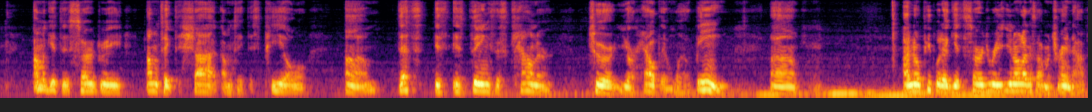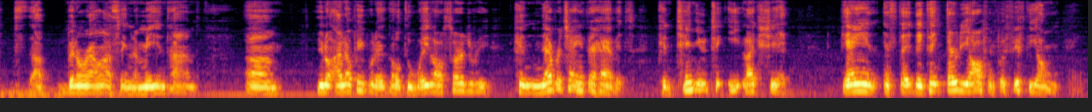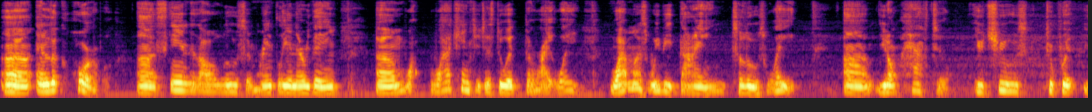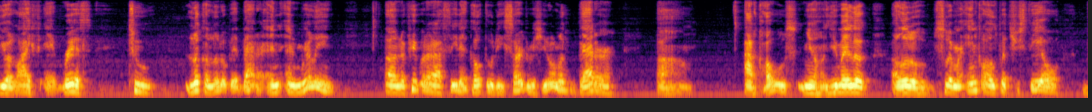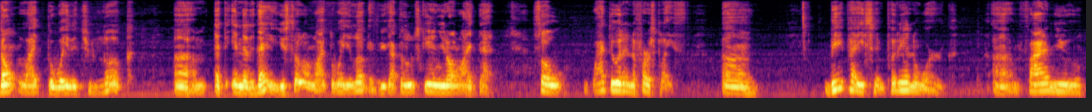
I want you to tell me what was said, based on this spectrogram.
I'm going to get this surgery, I'm going to take this shot, I'm going to take this pill, um, that's is, is things that's counter to your health and well-being. Um, I know people that get surgery. You know, like I said, I'm a trainer. I've, I've been around. I've seen it a million times. Um, you know, I know people that go through weight loss surgery can never change their habits, continue to eat like shit, gain instead they take 30 off and put 50 on, uh, and look horrible. Uh, skin is all loose and wrinkly and everything. Um, wh- why can't you just do it the right way? Why must we be dying to lose weight? Um, you don't have to. You choose to put your life at risk to look a little bit better. And and really, uh, the people that I see that go through these surgeries, you don't look better um, out of clothes. You know, you may look a little slimmer in clothes, but you still don't like the way that you look um, at the end of the day, you still don't like the way you look. If you got the loose skin, you don't like that. So why do it in the first place? Um, be patient, put in the work, um, find you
